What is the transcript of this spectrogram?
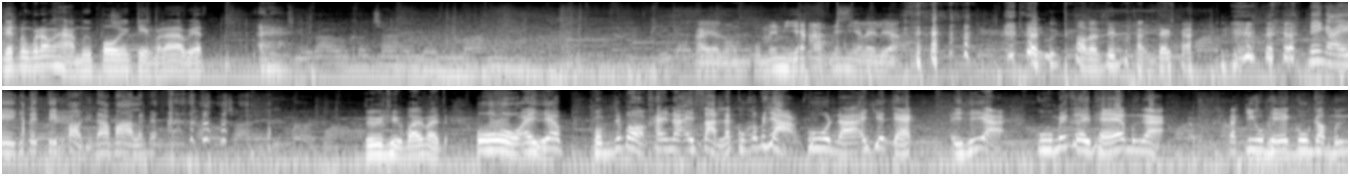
เวทมึงไม่ต้องหามือโปรเก่งๆมาแล้วล่ะเวทใครอะลงผมไม่มีญาติไม่มีอะไรเลยอะมึงตอบแบบสิ้นหวังจังอะนี่ไงในติดเปล่าอยู่หน้าบ้านแล้วเนี่ย มึงถือไว้หมายโอ้ไอ้เหี้ยผมจะบอกให้นะไอ้สัตว์แล้วกูก็ไม่อยากพูดนะไอ้เหี้ยแจ็คไอ้เหี้ยกูไม่เคยแพ้มึงอะ สกิลเพลย์กูกับมึง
